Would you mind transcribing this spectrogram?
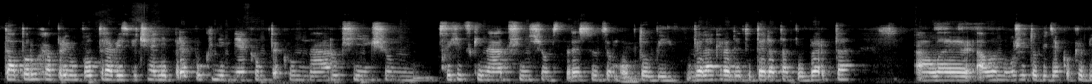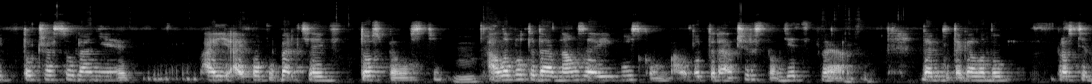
tá porucha príjmu potravy zvyčajne prepukne v nejakom takom náročnejšom, psychicky náročnejšom, stresujúcom mm. období. Veľakrát je to teda tá puberta, ale, ale môže to byť ako keby to časovanie aj, aj po puberte, aj v dospelosti. Mm. Alebo teda naozaj v nízkom, alebo teda čerstvom detstve, dajme to tak, alebo proste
